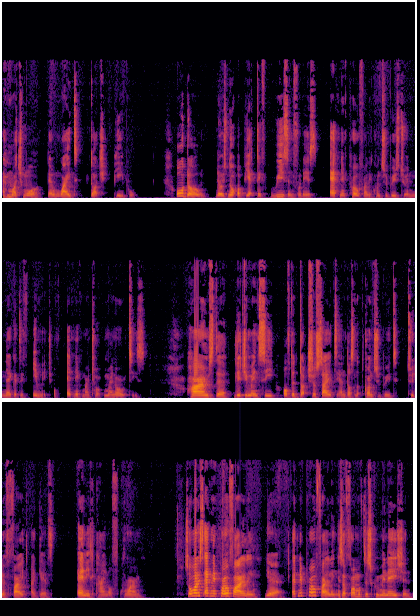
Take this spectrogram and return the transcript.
and much more than white Dutch people. Although there is no objective reason for this, ethnic profiling contributes to a negative image of ethnic minorities, harms the legitimacy of the Dutch society, and does not contribute to the fight against any kind of crime. So, what is ethnic profiling? Yeah, ethnic profiling is a form of discrimination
